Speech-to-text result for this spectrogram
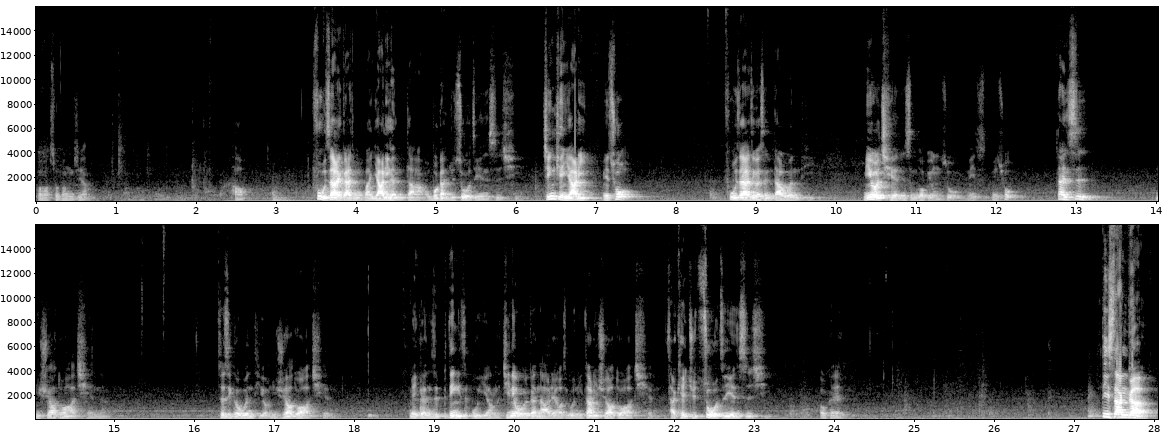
哦，手放下。好，负债该怎么办？压力很大，我不敢去做这件事情。金钱压力没错，负债这个是很大问题。你有钱，你什么都不用做，没没错。但是你需要多少钱呢？这是一个问题哦。你需要多少钱？每个人是定义是不一样的。今天我会跟大家聊这个问题，到底需要多少钱才可以去做这件事情？OK。第三个，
